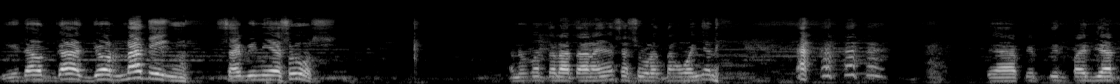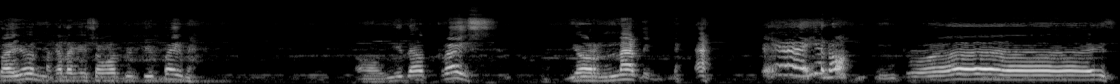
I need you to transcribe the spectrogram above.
Without God, you're nothing. Sabi ni Jesus. Ano man talata na yan? Sa surat ng uwan yan. Kaya 15.5 yata yun. Nakalagay sa 115.5. Oh, without Christ, you're nothing. Kaya, you know, in Christ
